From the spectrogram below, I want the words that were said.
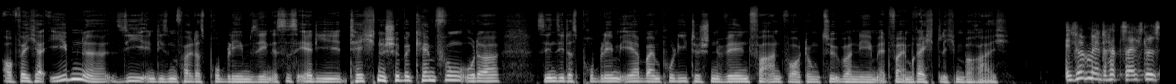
auf welcher Ebene Sie in diesem Fall das Problem sehen. Ist es eher die technische Bekämpfung oder sehen Sie das Problem eher beim politischen Willen, Verantwortung zu übernehmen, etwa im rechtlichen Bereich? Ich würde mir tatsächlich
